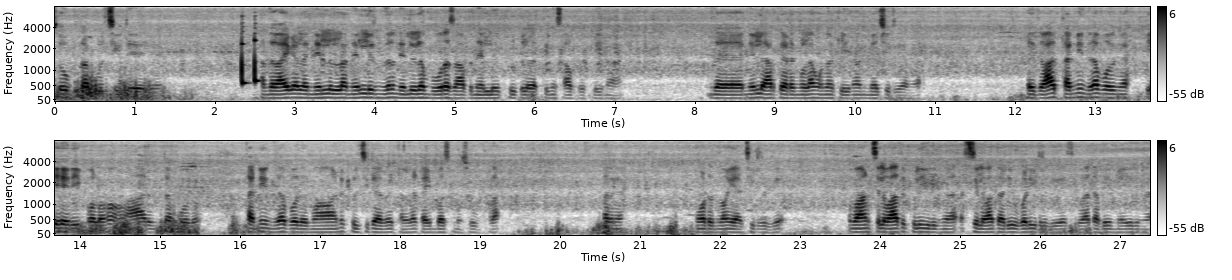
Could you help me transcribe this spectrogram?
சூப்பராக குளிச்சுக்கிட்டு அந்த வயல்களில் நெல்லெல்லாம் நெல் இருந்ததில் நெல்லுலாம் பூரா சாப்பிட்டு நெல் புழுக்கள் எல்லாத்தையும் சாப்பிட்டு க்ளீனாக இந்த நெல் அறுத்த இடங்கள்லாம் கொஞ்சம் க்ளீனாக மேய்ச்சிட்டு இருக்காங்க. அதுக்கு ஆறு தண்ணி இருந்தால் போதுங்க. ஏரி குளம் ஆறு இருந்தால் போதும். தண்ணி இருந்தால் போதும் மானு குளிச்சுட்டு நல்லா டைம் பாஸ் பண்ண சூப்பராக பாருங்கள் மோட்டர் மாதிரி இறச்சிட்டு இருக்கு. மான் சில வாத்து குளிக்குதுங்க சில வாத்து அடி ஓடிக்கிட்டு இருக்கு. சில வாத்து அப்படியே மேயுதுங்க.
